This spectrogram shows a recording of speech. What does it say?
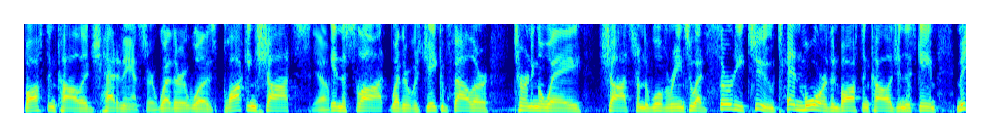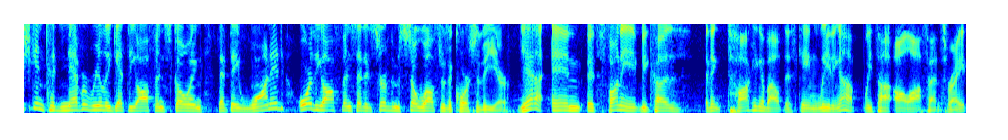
Boston College had an answer, whether it was blocking shots yeah. in the slot, whether it was Jacob Fowler turning away shots from the Wolverines, who had 32, 10 more than Boston College in this game. Michigan could never really get the offense going that they wanted or the offense that had served them so well through the course of the year. Yeah, and it's funny because I think talking about this game leading up, we thought all offense, right?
